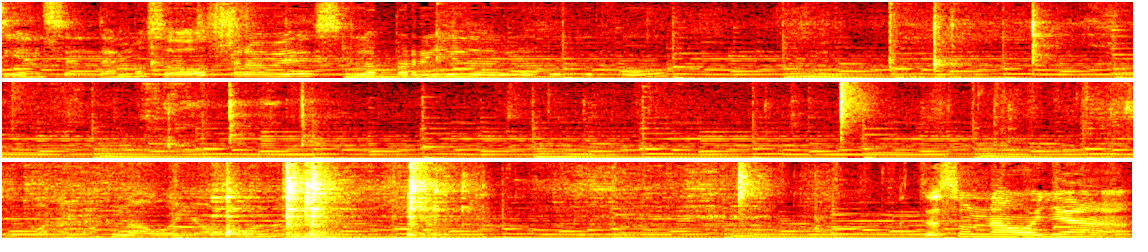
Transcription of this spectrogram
Sí encendemos otra vez la parrilla de lado, por favor. Así ponemos la ollona. Esta es una olla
